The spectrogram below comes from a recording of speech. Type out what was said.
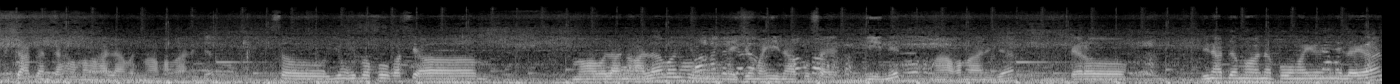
Nagkaganda ang mga halaman mga kamanager. So, yung iba po kasi um, mga wala ng halaman, yung medyo mahina po sa init mga kamanager. Pero dinadamahan na po ngayon nila yan.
